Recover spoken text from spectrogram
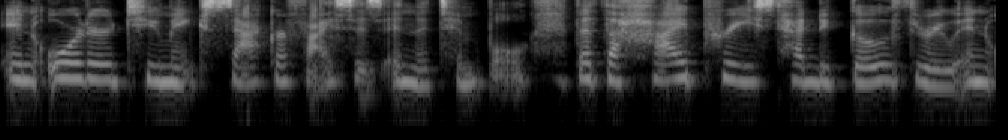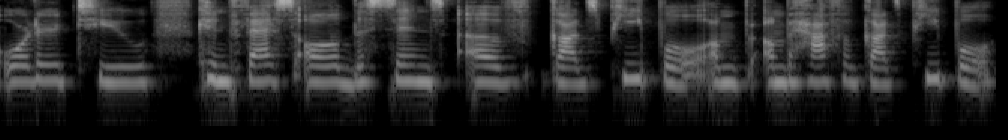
in order to make sacrifices in the temple that the high priest had to go through in order to confess all of the sins of God's people on, on behalf of God's people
